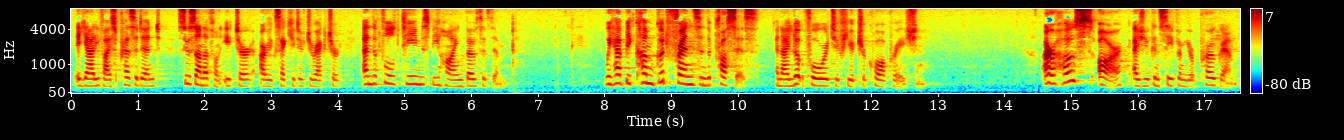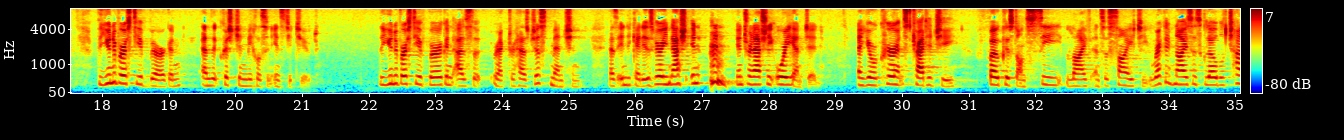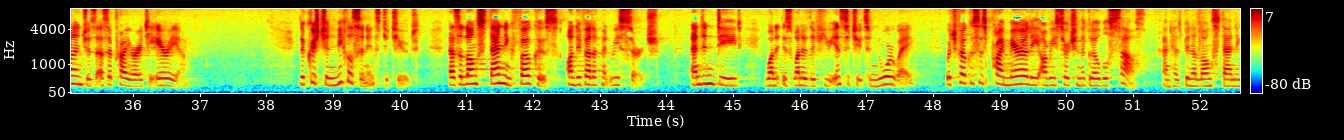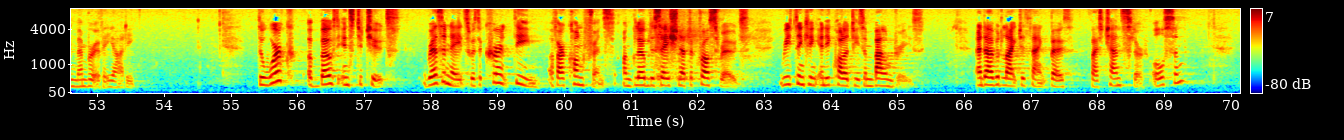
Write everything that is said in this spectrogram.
EADI Vice President, Susanne von Itter, our Executive Director, and the full teams behind both of them. We have become good friends in the process, and I look forward to future cooperation. Our hosts are, as you can see from your program, the University of Bergen and the Christian Michelsen Institute. The University of Bergen, as the rector has just mentioned, has indicated, is very in- internationally oriented, and your current strategy, focused on sea, life, and society, recognizes global challenges as a priority area. The Christian Michelsen Institute has a long standing focus on development research, and indeed one, is one of the few institutes in Norway which focuses primarily on research in the global south and has been a long standing member of EADI. The work of both institutes resonates with the current theme of our conference on globalization at the crossroads, rethinking inequalities and boundaries. And I would like to thank both Vice Chancellor Olsen,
